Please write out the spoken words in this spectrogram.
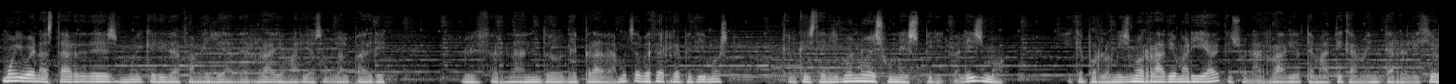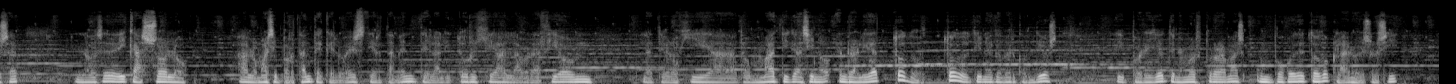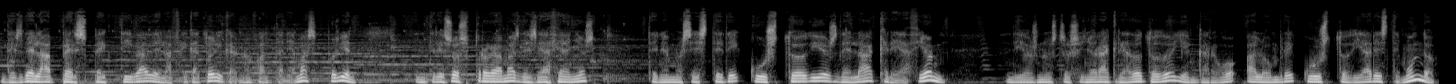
Muy buenas tardes, muy querida familia de Radio María, se habla el Padre Luis Fernando de Prada. Muchas veces repetimos que el cristianismo no es un espiritualismo y que por lo mismo Radio María, que es una radio temáticamente religiosa, no se dedica solo a lo más importante, que lo es ciertamente, la liturgia, la oración, la teología dogmática, sino en realidad todo, todo tiene que ver con Dios. Y por ello tenemos programas un poco de todo, claro, eso sí, desde la perspectiva de la fe católica, no faltaría más. Pues bien, entre esos programas desde hace años tenemos este de Custodios de la Creación. Dios nuestro Señor ha creado todo y encargó al hombre custodiar este mundo.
